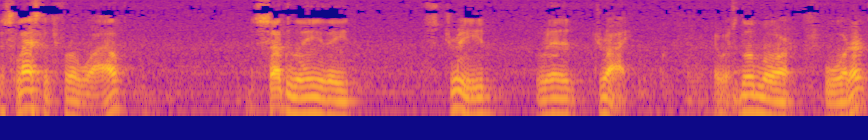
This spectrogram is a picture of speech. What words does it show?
this lasted for a while. Suddenly, the stream ran dry. There was no more water.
